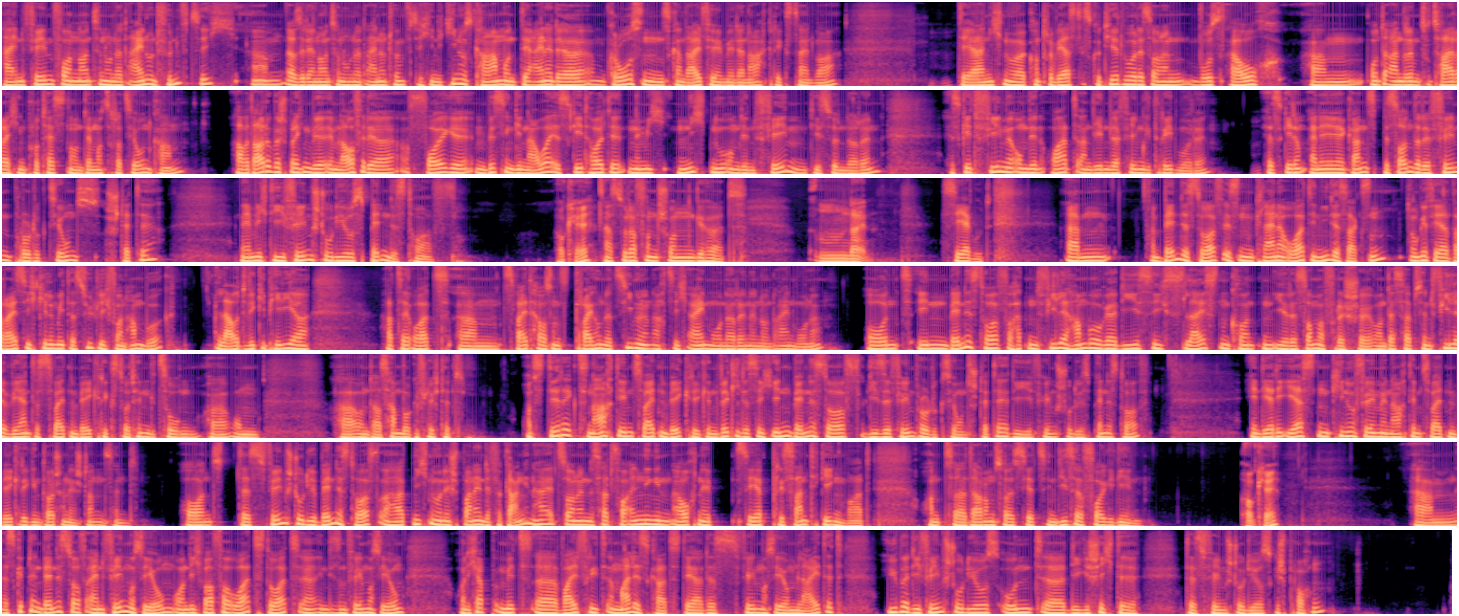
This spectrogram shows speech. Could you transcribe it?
Ein Film von 1951, ähm, also der 1951 in die Kinos kam und der einer der großen Skandalfilme der Nachkriegszeit war, mhm. der nicht nur kontrovers diskutiert wurde, sondern wo es auch ähm, unter anderem zu zahlreichen Protesten und Demonstrationen kam. Aber darüber sprechen wir im Laufe der Folge ein bisschen genauer. Es geht heute nämlich nicht nur um den Film Die Sünderin, es geht vielmehr um den Ort, an dem der Film gedreht wurde. Es geht um eine ganz besondere Filmproduktionsstätte, nämlich die Filmstudios Bendestorf. Okay. Hast du davon schon gehört? Mm, nein. Sehr gut. Ähm, Bendesdorf ist ein kleiner Ort in Niedersachsen, ungefähr 30 Kilometer südlich von Hamburg. Laut Wikipedia hat der Ort ähm, 2387 Einwohnerinnen und Einwohner. Und in Bennisdorf hatten viele Hamburger, die es sich leisten konnten, ihre Sommerfrische. Und deshalb sind viele während des Zweiten Weltkriegs dorthin gezogen äh, um, äh, und aus Hamburg geflüchtet. Und direkt nach dem Zweiten Weltkrieg entwickelte sich in Bennisdorf diese Filmproduktionsstätte, die Filmstudios Bennisdorf, in der die ersten Kinofilme nach dem Zweiten Weltkrieg in Deutschland entstanden sind. Und das Filmstudio Bendistorf hat nicht nur eine spannende Vergangenheit, sondern es hat vor allen Dingen auch eine sehr brisante Gegenwart. Und äh, darum soll es jetzt in dieser Folge gehen. Okay. Ähm, es gibt in Bendistorf ein Filmmuseum und ich war vor Ort dort äh, in diesem Filmmuseum und ich habe mit äh, Walfried Malliskat, der das Filmmuseum leitet, über die Filmstudios und äh, die Geschichte des Filmstudios gesprochen.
